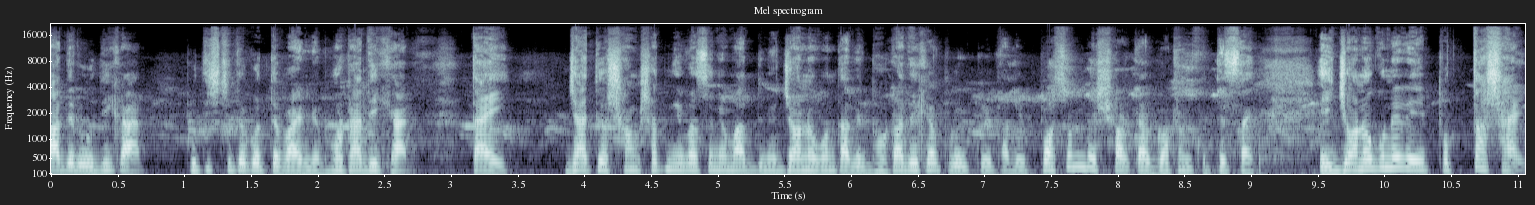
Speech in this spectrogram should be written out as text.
তাদের অধিকার প্রতিষ্ঠিত করতে পারেনি ভোটাধিকার। তাই জাতীয় সংসদ নির্বাচনের মাধ্যমে জনগণ তাদের ভোটাধিকার প্রয়োগ করে তাদের পছন্দের সরকার গঠন করতে চায়। এই জনগণের এই প্রত্যাশায়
